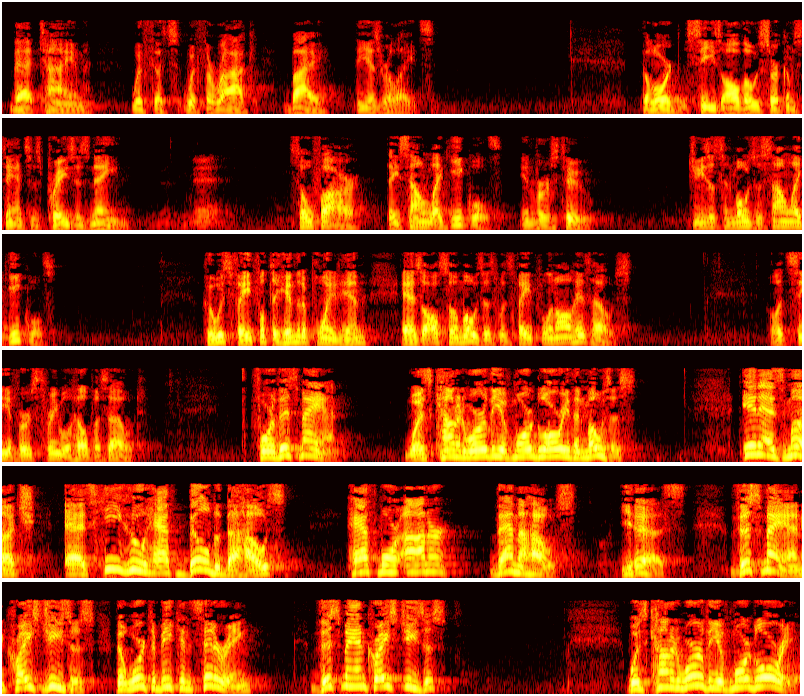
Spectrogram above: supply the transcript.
that time with the, with the rock by the Israelites. The Lord sees all those circumstances. Praise His name. Amen. So far, they sound like equals in verse 2. Jesus and Moses sound like equals. Who was faithful to him that appointed him, as also Moses was faithful in all his house. Let's see if verse 3 will help us out. For this man was counted worthy of more glory than Moses, inasmuch as he who hath builded the house hath more honor than the house. Yes. This man, Christ Jesus, that we're to be considering, this man, Christ Jesus, was counted worthy of more glory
